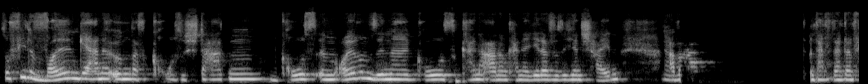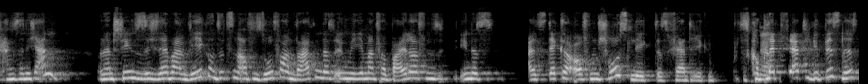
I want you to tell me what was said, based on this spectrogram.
so viele wollen gerne irgendwas Großes starten. Groß im euren Sinne, groß, keine Ahnung, kann ja jeder für sich entscheiden. Ja. Aber und dann, dann, dann fangen sie nicht an. Und dann stehen sie sich selber im Weg und sitzen auf dem Sofa und warten, dass irgendwie jemand vorbeiläuft und ihnen das als Decke auf den Schoß legt, das fertige, das komplett fertige Business.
